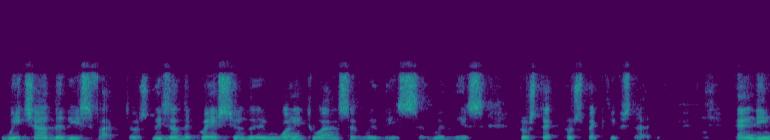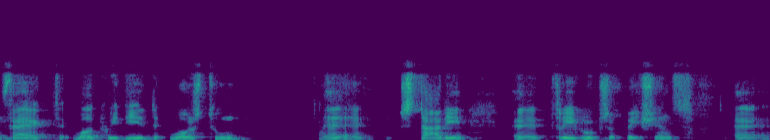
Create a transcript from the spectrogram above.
Which are the risk factors? These are the questions that we wanted to answer with this, with this prospective study. And in fact, what we did was to uh, study uh, three groups of patients. Uh,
